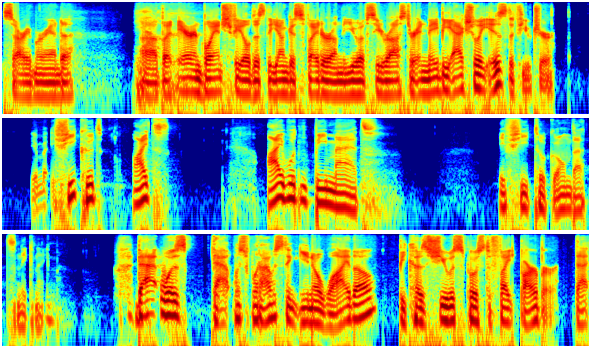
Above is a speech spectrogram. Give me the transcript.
Sorry, Miranda. Yeah. Uh, but Erin Blanchfield is the youngest fighter on the UFC roster, and maybe actually is the future. Yeah, She could. I'd. I wouldn't be mad if she took on that nickname. That was that was what I was thinking. You know why though? Because she was supposed to fight Barber. That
